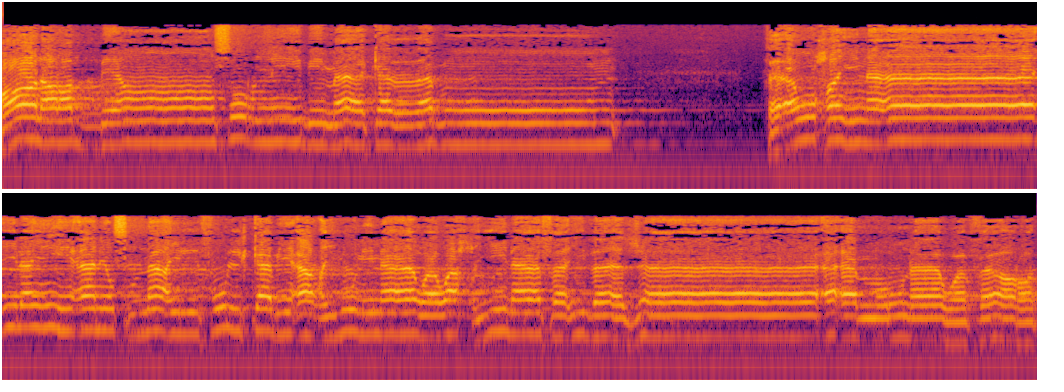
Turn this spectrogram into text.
قَالَ رَبِّ انصُرْنِي بِمَا كَذَّبُونِ. فَأَوْحَيْنَا إِلَيْهِ أَنِ اصْنَعِ الْفُلْكَ بِأَعْيُنِنَا وَوَحْيِنَا فَإِذَا جَاءَ أَمْرُنَا وَفَارَ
